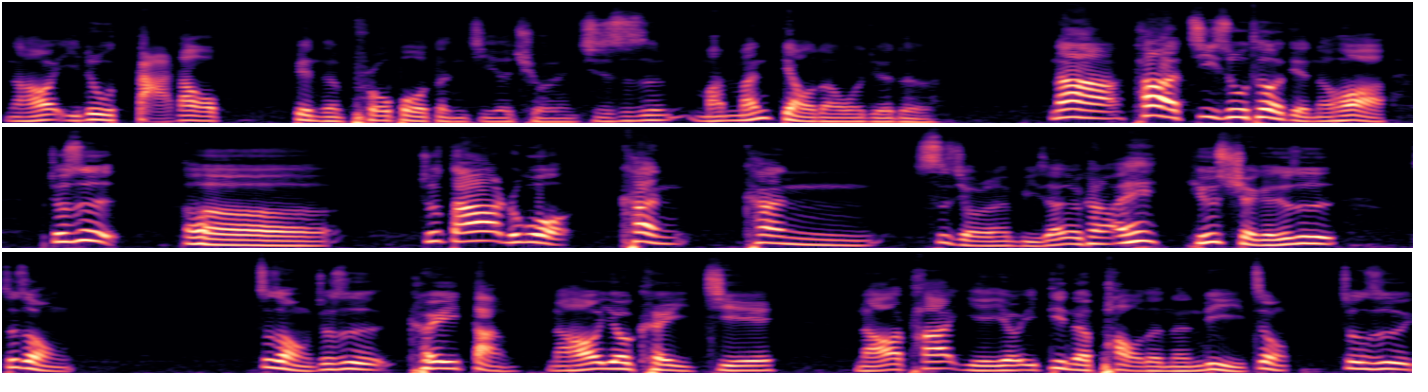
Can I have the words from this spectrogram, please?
然后一路打到变成 Pro Bowl 等级的球员，其实是蛮蛮屌的，我觉得。那他的技术特点的话，就是呃，就大家如果看看四九人的比赛，就看到哎，Juszczyk 就是这种这种就是可以挡，然后又可以接，然后他也有一定的跑的能力，这种就是。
